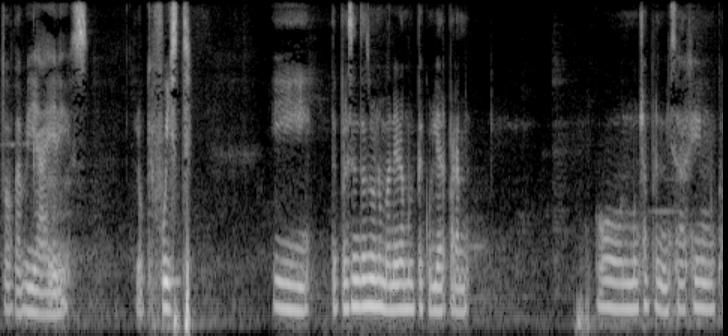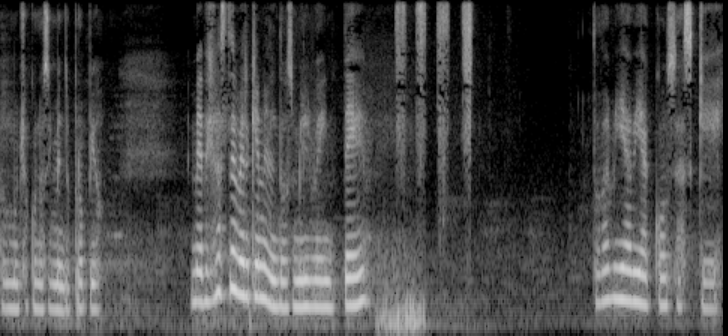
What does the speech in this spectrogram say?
Todavía eres lo que fuiste. Y te presentas de una manera muy peculiar para mí. Con mucho aprendizaje, con mucho conocimiento propio. Me dejaste ver que en el 2020 todavía había cosas que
